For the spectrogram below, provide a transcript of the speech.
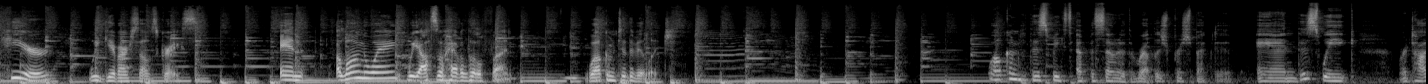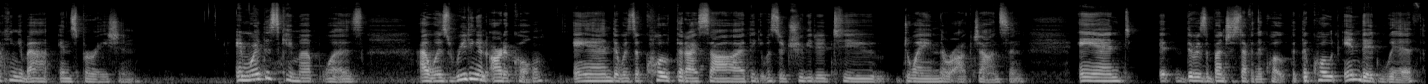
Here, we give ourselves grace. And along the way, we also have a little fun. Welcome to the village. Welcome to this week's episode of the Rutledge Perspective. And this week, we're talking about inspiration. And where this came up was I was reading an article and there was a quote that I saw. I think it was attributed to Dwayne The Rock Johnson. And it, there was a bunch of stuff in the quote, but the quote ended with,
